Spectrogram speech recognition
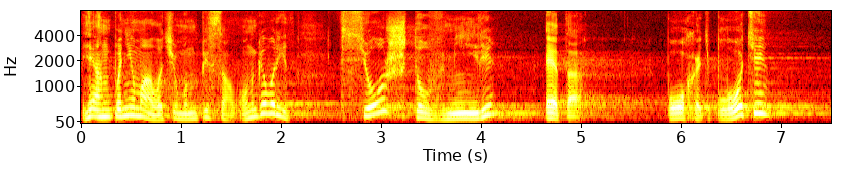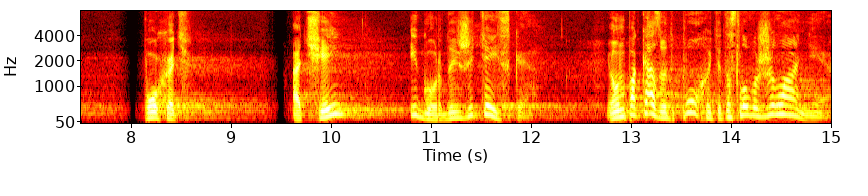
Иоанн понимал, о чем он писал. Он говорит, все, что в мире – это похоть плоти, похоть очей и гордость житейская. И он показывает, похоть – это слово «желание».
